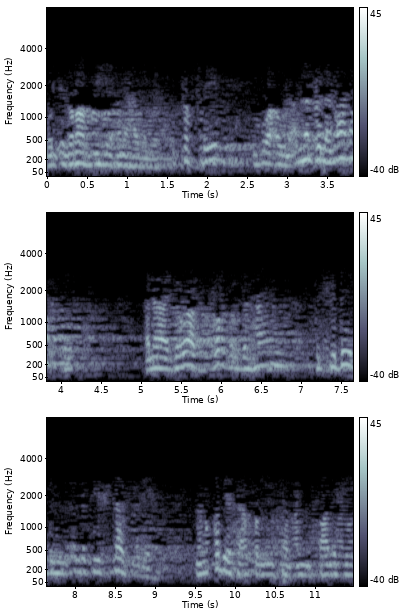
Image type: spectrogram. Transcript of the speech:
والإضرار به على هذا الوجه التفصيل هو أولى. أما العلماء نقصوا على جواز ضرب البهائم في الحدود التي يحتاج إليها. لأنه قد يتعطل الإنسان عن صالحه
